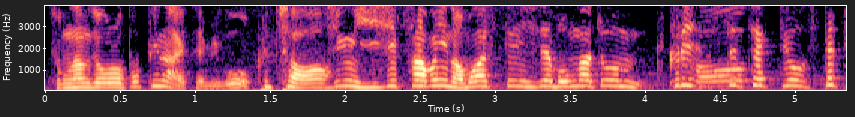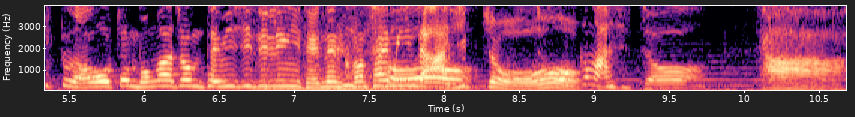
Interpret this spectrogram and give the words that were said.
정상적으로 뽑히는 아이템이고 그쵸. 지금 24분이 넘어갔을 때 이제 뭔가 좀 크리. 스태틱도 스태틱도 나오고 좀 뭔가 좀 데미지 dealing이 되는 그런 그쵸. 타이밍인데 아쉽죠. 조금 아쉽죠. 자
